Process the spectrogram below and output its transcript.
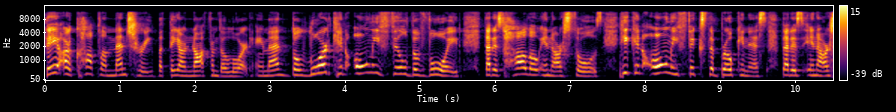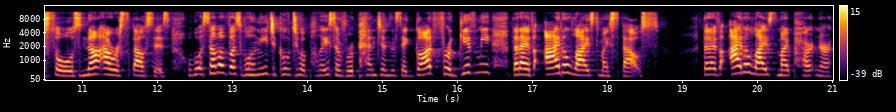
They are complementary, but they are not from the Lord. Amen. The Lord can only fill the void that is hollow in our souls. He can only fix the brokenness that is in our souls, not our spouses. Some of us will need to go to a place of repentance and say, God, forgive me that I have idolized my spouse that I've idolized my partner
